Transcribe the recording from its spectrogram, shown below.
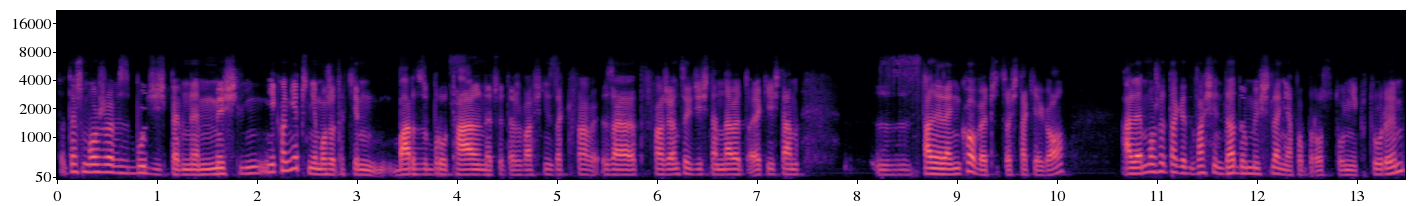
to też może wzbudzić pewne myśli, niekoniecznie może takie bardzo brutalne, czy też właśnie zatrważające gdzieś tam nawet o jakieś tam stany lękowe, czy coś takiego, ale może tak właśnie da do myślenia po prostu niektórym,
